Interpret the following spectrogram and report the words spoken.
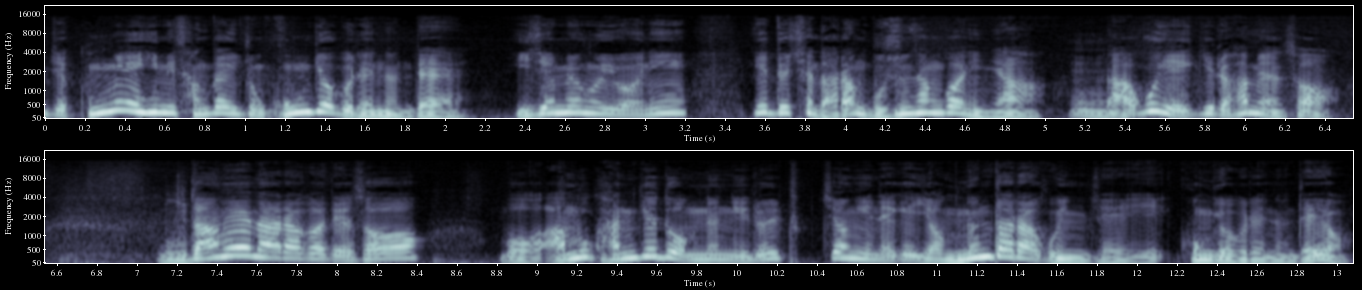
이제 국민의힘이 상당히 좀 공격을 했는데 이재명 의원이 이게 도대체 나랑 무슨 상관이냐라고 음. 얘기를 하면서 무당의 나라가 돼서 뭐 아무 관계도 없는 일을 특정인에게 엮는다라고 이제 공격을 했는데요.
